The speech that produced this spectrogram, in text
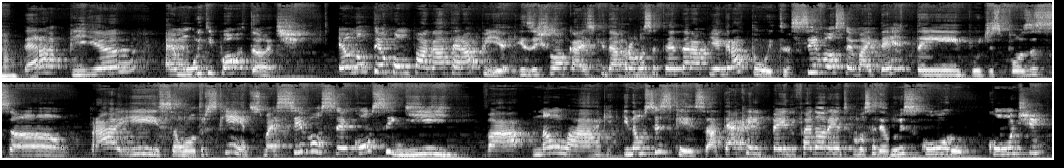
Uhum. terapia é muito importante. Eu não tenho como pagar a terapia. Existem locais que dá para você ter terapia gratuita. Se você vai ter tempo, disposição para ir, são outros 500. Mas se você conseguir, vá, não largue e não se esqueça. Até aquele peido fedorento que você deu no escuro, conte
